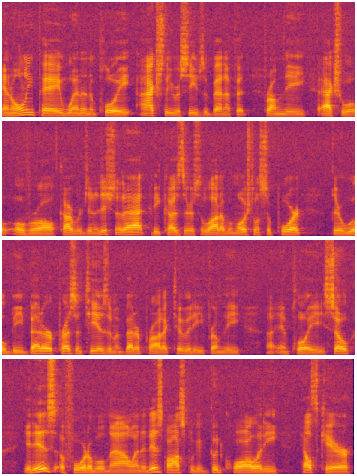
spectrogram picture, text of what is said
and only pay when an employee actually receives a benefit from the actual overall coverage. In addition to that, because there's a lot of emotional support, there will be better presenteeism and better productivity from the uh, employees. So it is affordable now and it is possible to get good quality health care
